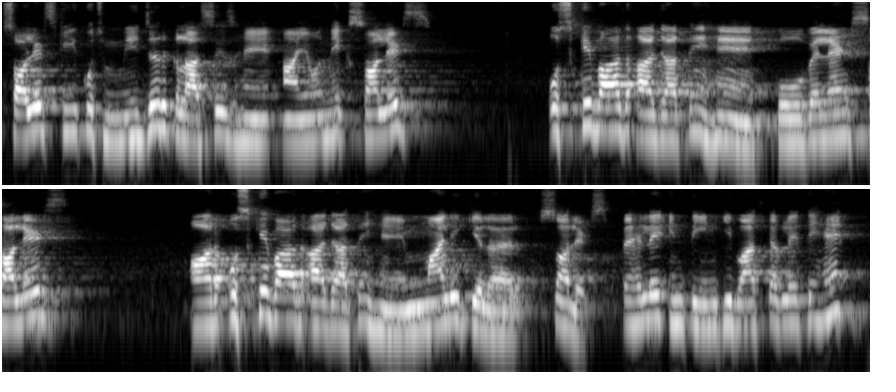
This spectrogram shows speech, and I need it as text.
सॉलिड्स की कुछ मेजर क्लासेस हैं, आयोनिक सॉलिड्स। उसके बाद आ जाते हैं कोवेलेंट सॉलिड्स और उसके बाद आ जाते हैं मालिकुलर सॉलिड्स। पहले इन तीन की बात कर लेते हैं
